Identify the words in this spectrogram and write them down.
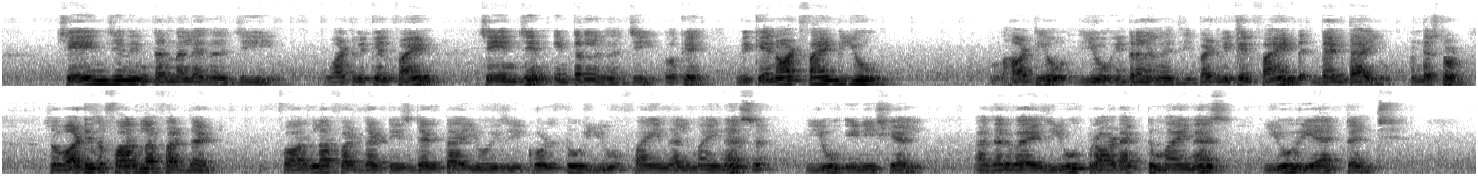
change in internal energy. What we can find? Change in internal energy. Okay. We cannot find u. What u u internal energy. But we can find delta u. Understood? So what is the formula for that? Formula for that is delta u is equal to u final minus u initial. Otherwise u product minus u reactant.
